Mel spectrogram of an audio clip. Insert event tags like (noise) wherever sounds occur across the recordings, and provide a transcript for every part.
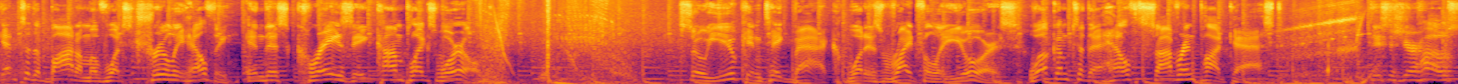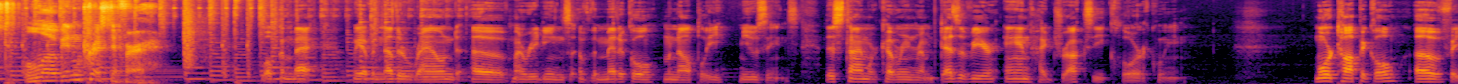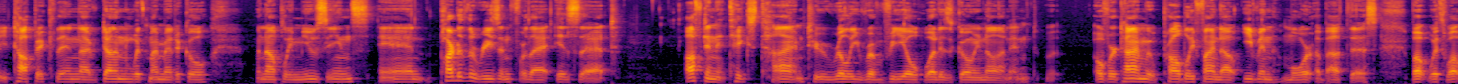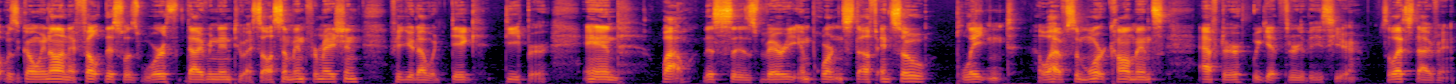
get to the bottom of what's truly healthy in this crazy, complex world. So you can take back what is rightfully yours. Welcome to the Health Sovereign Podcast. This is your host, Logan Christopher. Welcome back. We have another round of my readings of the Medical Monopoly Musings. This time we're covering remdesivir and hydroxychloroquine more topical of a topic than I've done with my medical monopoly musings. And part of the reason for that is that often it takes time to really reveal what is going on. And over time, we'll probably find out even more about this. But with what was going on, I felt this was worth diving into. I saw some information, figured I would dig deeper. And wow, this is very important stuff and so blatant. I'll have some more comments after we get through these here. So let's dive in.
